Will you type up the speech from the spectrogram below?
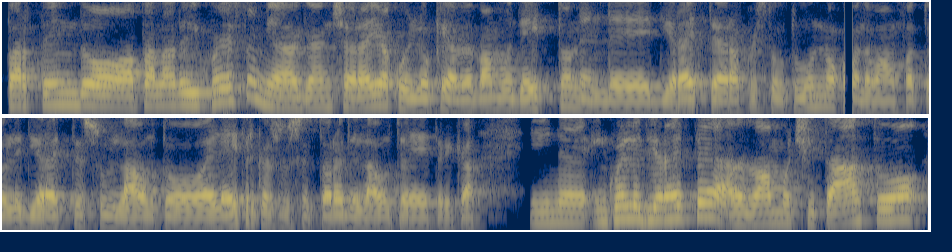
Partendo a parlare di questo, mi aggancerei a quello che avevamo detto nelle dirette, era quest'autunno, quando avevamo fatto le dirette sull'auto elettrica, sul settore dell'auto elettrica. In, in quelle dirette avevamo citato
